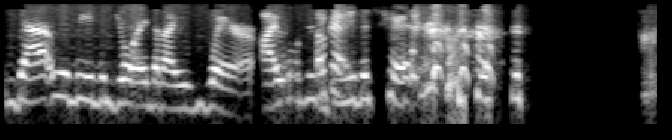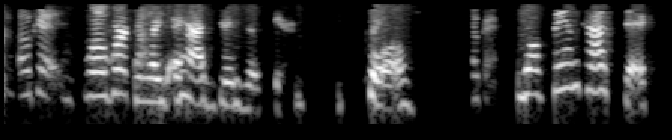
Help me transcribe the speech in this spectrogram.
That will be the joy that I wear. I will just Okay. be the chair. Okay, we'll work on and like it. it has to exist here. Cool. Okay. Well, fantastic.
